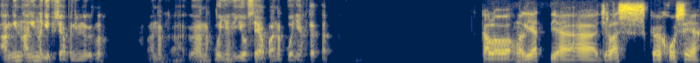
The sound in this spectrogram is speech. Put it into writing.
angin angin lagi ke siapa nih menurut lo? Anak ke anak buahnya Jose apa anak buahnya Arteta? kalau ngelihat ya jelas ke Jose ya.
